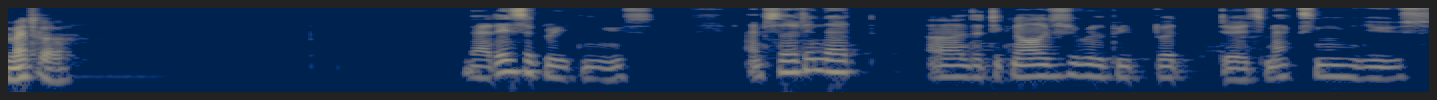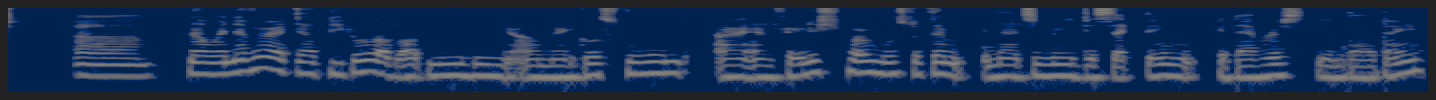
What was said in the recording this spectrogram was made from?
metal. That is a great news. I'm certain that uh, the technology will be put to its maximum use. Uh, now, whenever I tell people about me being a medical student, I am fairly sure most of them imagine me dissecting cadavers the entire time.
